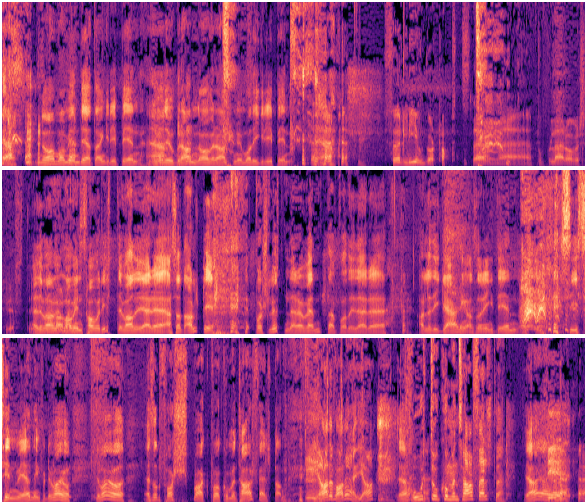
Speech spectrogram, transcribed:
Ja, nå må myndighetene gripe inn. Nå er det jo brann overalt, nå må de gripe inn. Før liv går tapt. Det er en eh, populær overskrift. Ja, det var, var min favoritt. Det var de der eh, Jeg satt alltid på slutten der og venta på de der eh, alle de gærningene som ringte inn og skulle si sin mening. For det var jo, det var jo en sånn forsmak på kommentarfeltene. Ja, det var det. ja. Ja. Protokommentarfeltet. Ja, ja, ja. De,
